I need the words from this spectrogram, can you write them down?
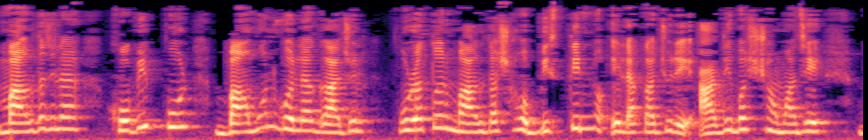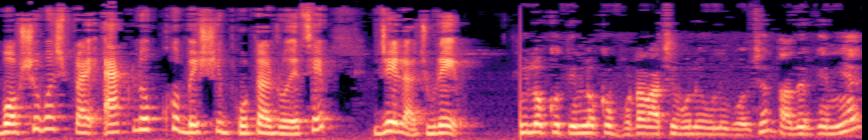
মালদা জেলার হবিবপুর, বামুনগোলা গাজল, পুরাতন মালদা সহ বিস্তীর্ণ এলাকা জুড়ে আদিবাসী সমাজে বসবাস প্রায় এক লক্ষ বেশি ভোটার রয়েছে জেলা জুড়ে। দুই লক্ষ, তিন লক্ষ ভোটার আছে বলে উনি বলছেন, তাদেরকে নিয়ে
